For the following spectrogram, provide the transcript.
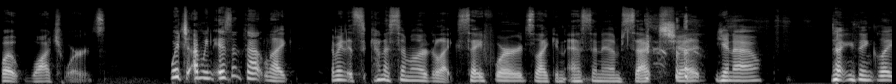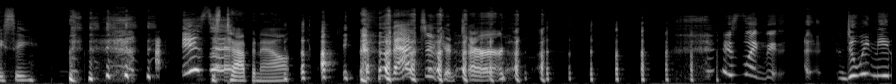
quote watchwords. Which I mean, isn't that like? I mean, it's kind of similar to like safe words, like an S and M sex shit. You know, don't you think, Laci? Is Just it? tapping out. that took a turn. It's like, uh, do we need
